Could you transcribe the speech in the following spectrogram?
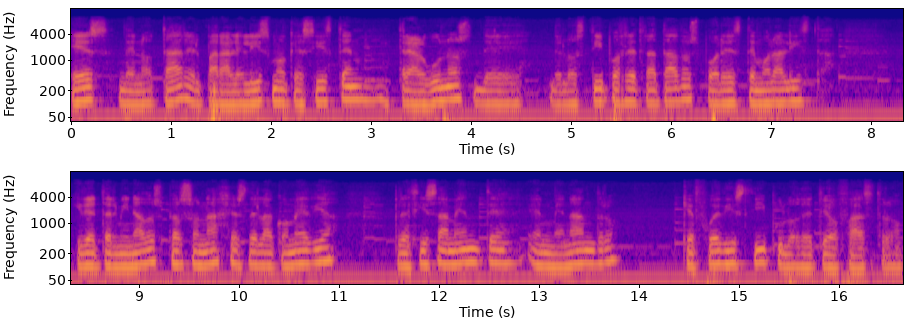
Es de notar el paralelismo que existen entre algunos de de los tipos retratados por este moralista y determinados personajes de la comedia, precisamente en Menandro, que fue discípulo de Teofastro.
